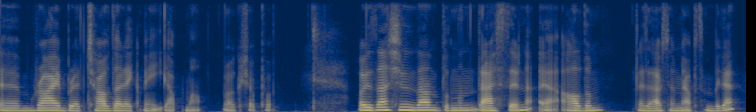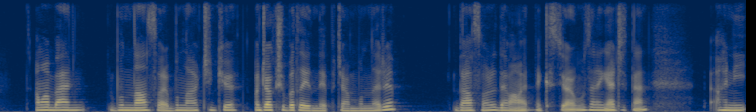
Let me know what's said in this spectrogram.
e, rye bread, çavdar ekmeği yapma workshopu. O yüzden şimdiden bunun derslerini e, aldım. Rezervasyonumu yaptım bile. Ama ben bundan sonra bunlar çünkü Ocak-Şubat ayında yapacağım bunları. Daha sonra devam etmek istiyorum. Bu sene gerçekten hani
